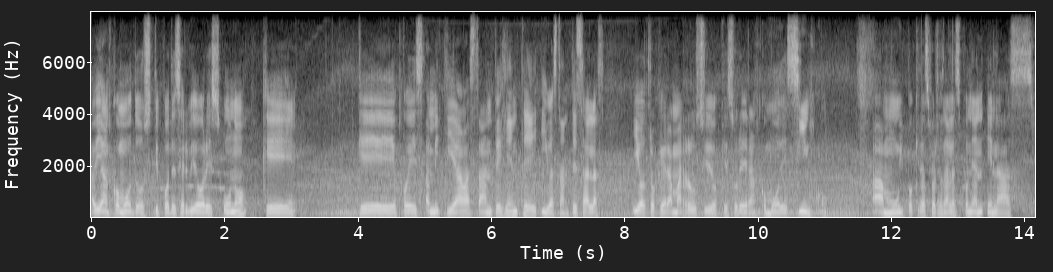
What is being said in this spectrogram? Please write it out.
habían como dos tipos de servidores. Uno que, que pues admitía bastante gente y bastantes salas y otro que era más reducido que solo eran como de 5 a muy poquitas personas les ponían en las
